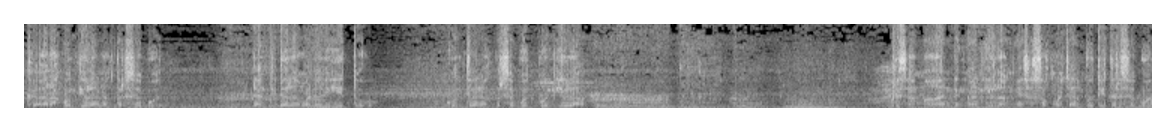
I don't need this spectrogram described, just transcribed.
ke arah kuntilanak tersebut. Dan tidak lama dari itu, kuntilanak tersebut pun hilang. Bersamaan dengan hilangnya sosok macan putih tersebut.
